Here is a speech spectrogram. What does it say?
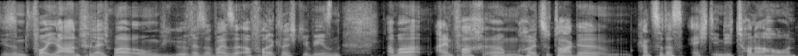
die sind vor Jahren vielleicht mal irgendwie gewisserweise erfolgreich gewesen. Aber einfach ähm, heutzutage kannst du das echt in die Tonne hauen.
